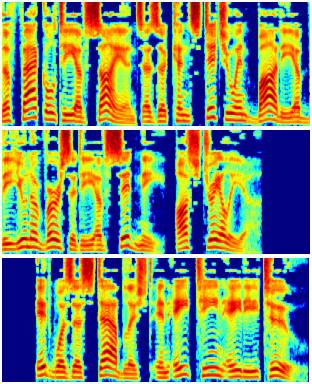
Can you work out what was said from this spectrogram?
The Faculty of Science is a constituent body of the University of Sydney, Australia. It was established in 1882.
